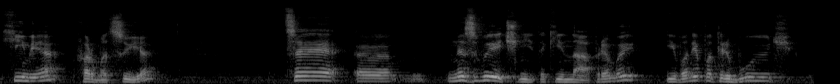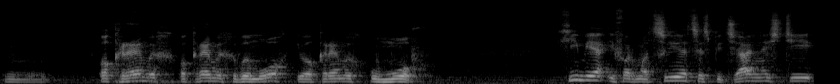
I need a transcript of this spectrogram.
Хімія, фармація це е, незвичні такі напрями, і вони потребують окремих, окремих вимог і окремих умов. Хімія і фармація це спеціальності,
